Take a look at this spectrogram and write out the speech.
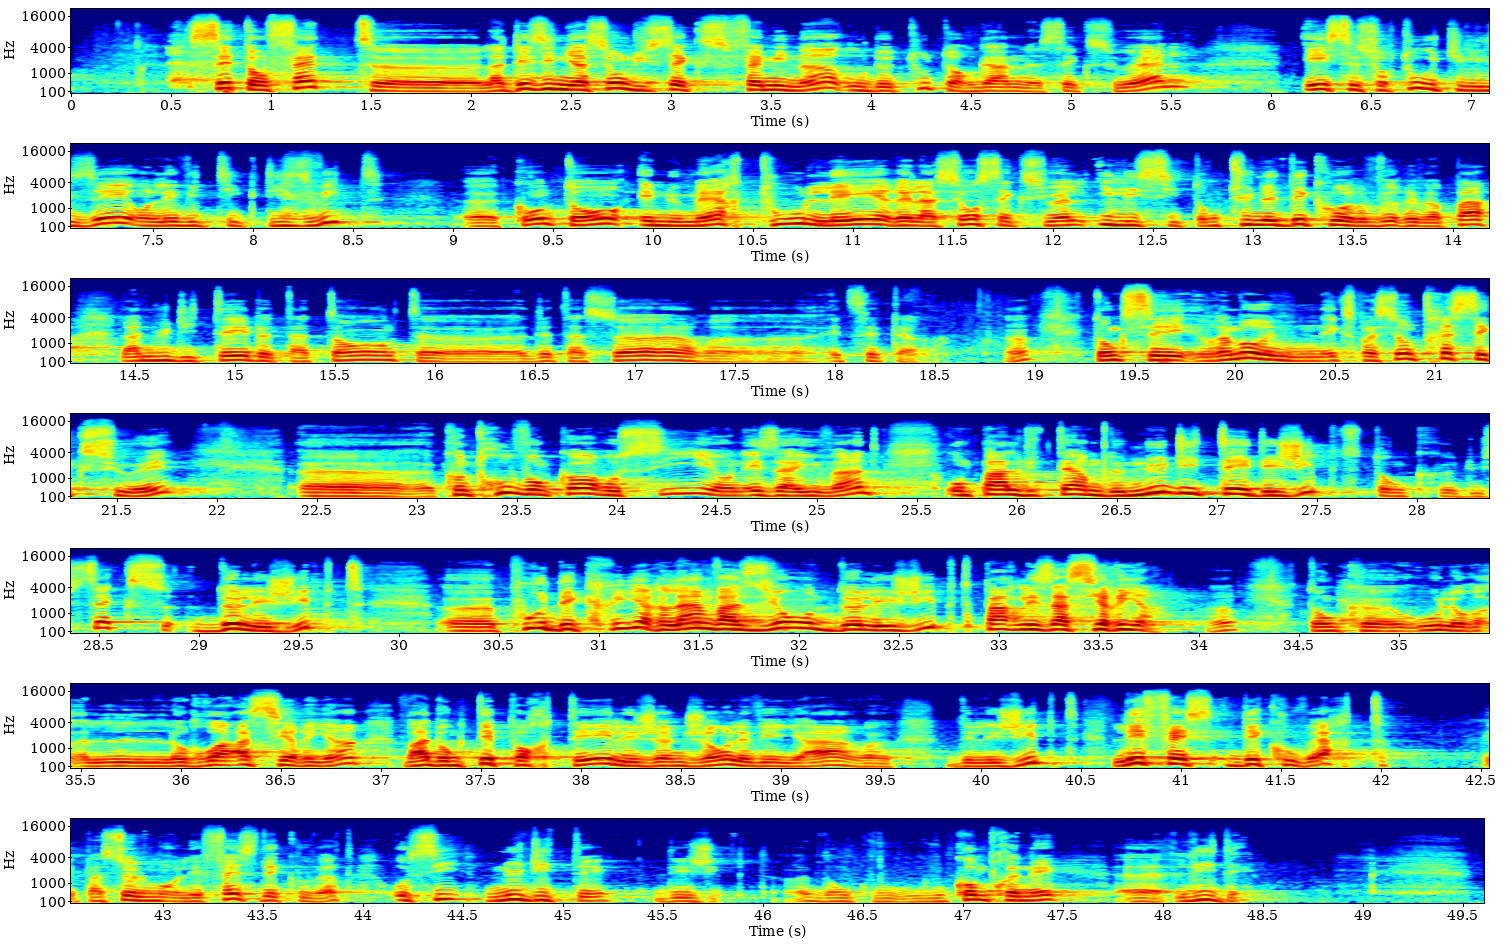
c'est en fait euh, la désignation du sexe féminin ou de tout organe sexuel, et c'est surtout utilisé en Lévitique 18 euh, quand on énumère toutes les relations sexuelles illicites. Donc tu ne découvriras pas la nudité de ta tante, euh, de ta sœur, euh, etc. Hein. Donc c'est vraiment une expression très sexuée qu'on trouve encore aussi en Ésaïe 20. On parle du terme de nudité d'Égypte, donc du sexe de l'Égypte, pour décrire l'invasion de l'Égypte par les Assyriens. Hein. donc, euh, où le, roi assyrien va donc déporter les jeunes gens, les vieillards euh, de l'Égypte, les fesses découvertes, et pas seulement les fesses découvertes, aussi nudité d'Égypte. Hein. Donc vous, comprenez euh, l'idée.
